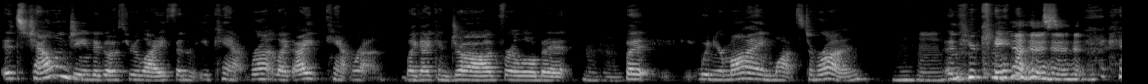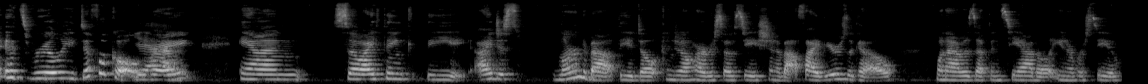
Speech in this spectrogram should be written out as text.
it's challenging to go through life and you can't run. Like, I can't run. Like, I can jog for a little bit. Mm-hmm. But when your mind wants to run Mm-hmm. and you can't, it's really difficult, Yeah. right? And so I think the, I just learned about the Adult Congenital Heart Association about five years ago when I was up in Seattle at University of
